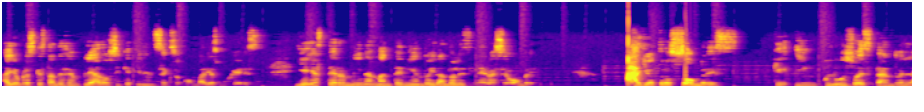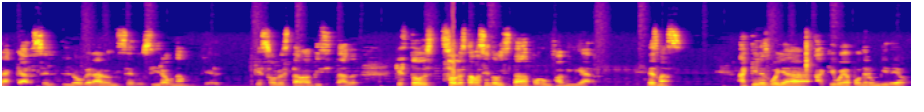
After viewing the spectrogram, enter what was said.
Hay hombres que están desempleados y que tienen sexo con varias mujeres y ellas terminan manteniendo y dándoles dinero a ese hombre. Hay otros hombres que incluso estando en la cárcel lograron seducir a una mujer que solo estaba visitada, que solo estaba siendo visitada por un familiar. Es más, aquí les voy a, aquí voy a poner un video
